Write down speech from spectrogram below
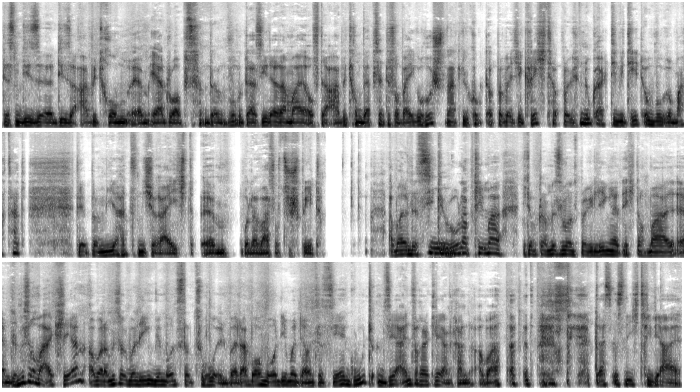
Das sind diese, diese Arbitrum ähm, Airdrops. Da, wo, da ist jeder da mal auf der Arbitrum Webseite vorbeigehuscht und hat geguckt, ob er welche kriegt, ob er genug Aktivität irgendwo gemacht hat. Bei mir hat es nicht gereicht ähm, oder war es auch zu spät. Aber das CK mhm. Rollup-Thema, ich glaube, da müssen wir uns bei Gelegenheit echt nochmal, ähm, das müssen wir mal erklären, aber da müssen wir überlegen, wie wir uns dazu holen, weil da brauchen wir auch jemanden, der uns das sehr gut und sehr einfach erklären kann. Aber das ist nicht trivial.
